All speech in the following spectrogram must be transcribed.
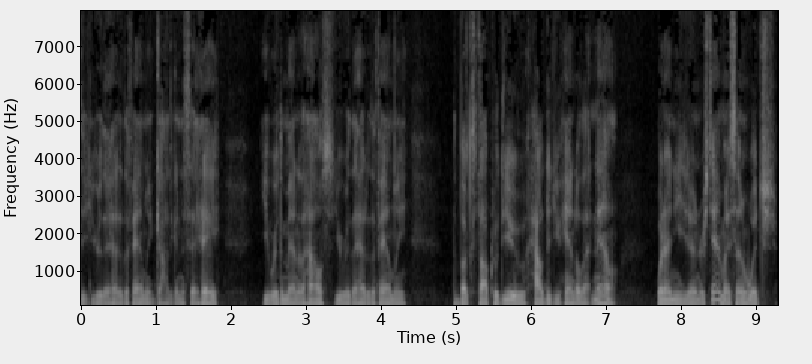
That you're the head of the family. God's going to say, hey, you were the man of the house. You were the head of the family. The buck stopped with you. How did you handle that? Now, what I need you to understand, my son, which,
